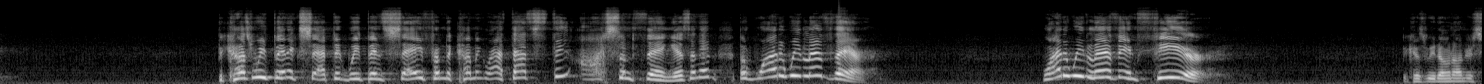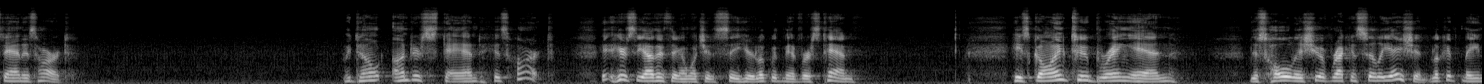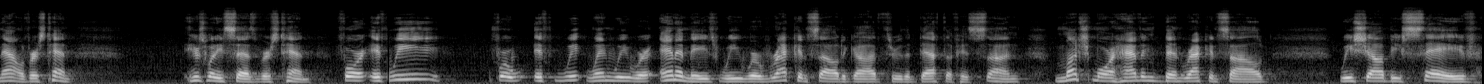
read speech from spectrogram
Because we've been accepted, we've been saved from the coming wrath. That's the awesome thing, isn't it? But why do we live there? Why do we live in fear? because we don't understand his heart. We don't understand his heart. Here's the other thing I want you to see here. Look with me at verse 10. He's going to bring in this whole issue of reconciliation. Look at me now, verse 10. Here's what he says, verse 10. For if we for if we when we were enemies we were reconciled to God through the death of his son, much more having been reconciled we shall be saved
